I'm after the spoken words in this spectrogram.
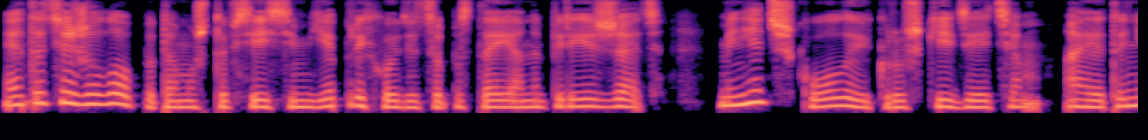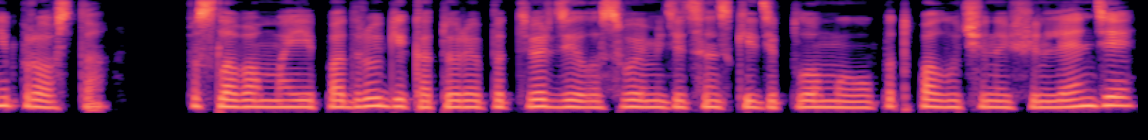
Это тяжело, потому что всей семье приходится постоянно переезжать, менять школы и кружки детям, а это непросто. По словам моей подруги, которая подтвердила свой медицинский диплом и опыт, полученный в Финляндии,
